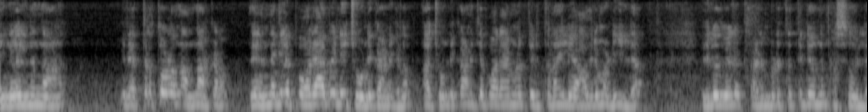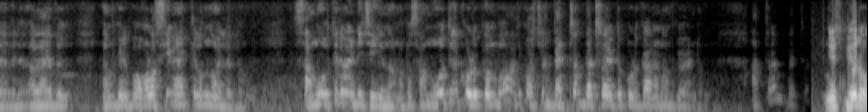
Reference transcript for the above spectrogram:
നിങ്ങളിൽ നിന്നാണ്. ഇത് എത്രത്തോളം നന്നാക്കണം? ഇതിന് എന്തെങ്കിലും പോരായ്മയുണ്ടെങ്കിൽ ചൂണ്ടിക്കാണിക്കണം. ആ ചൂണ്ടിക്കാണിച്ച പോരായ്മകൾ തിരുത്തണതിൽ യാതൊരു മടിയില്ല. ഇതിലിതുപോലെ കടുംപിടുത്തത്തിന്റെ ഒന്നും പ്രശ്നമില്ല ഇതിൽ അതായത് നമുക്കൊരു പോളിസി മേക്കലൊന്നും അല്ലല്ലോ. സമൂഹത്തിന് വേണ്ടി ചെയ്യുന്നതാണ്. അപ്പോൾ സമൂഹത്തിൽ കൊടുക്കുമ്പോൾ അത് കുറച്ച് ബെറ്റർ ബെറ്റർ ആയിട്ട് കൊടുക്കാനാണ് നമുക്ക് വേണ്ടത്. അത്രയും ബെറ്റർ ന്യൂസ് ബ്യൂറോ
